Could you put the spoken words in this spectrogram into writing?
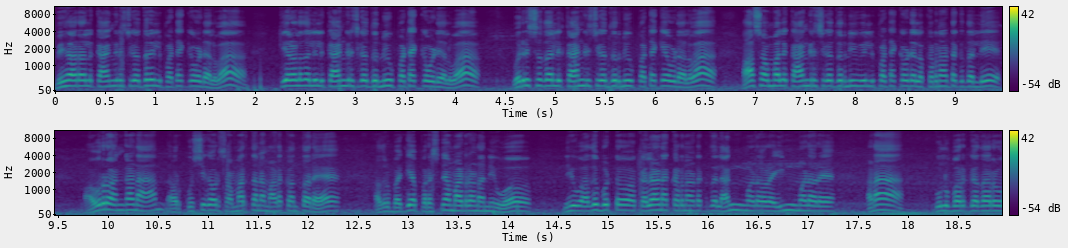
ಬಿಹಾರಲ್ಲಿ ಕಾಂಗ್ರೆಸ್ ಗೆದ್ರೆ ಇಲ್ಲಿ ಪಟಾಕಿ ಹೊಡೆಯಲ್ವಾ? ಕೇರಳದಲ್ಲಿ ಇಲ್ಲಿ ಕಾಂಗ್ರೆಸ್ ಗೆದ್ರೆ ನೀವು ಪಟಾಕಿ ಹೊಡೆಯಲ್ವಾ? ಒರಿಸ್ಸಾದಲ್ಲಿ ಕಾಂಗ್ರೆಸ್ ಗೆದ್ರೆ ನೀವು ಪಟಾಕಿ ಹೊಡಲ್ವಾ ಆಸಾಮಲ್ಲಿ ಕಾಂಗ್ರೆಸ್ ಗೆದ್ರೆ ನೀವು ಇಲ್ಲಿ ಪಟಾಕಿ ಹೊಡೆಯಲ್ಲ ಕರ್ನಾಟಕದಲ್ಲಿ? ಅವರು ಅಂಗಣ ಅವ್ರ ಖುಷಿಗೆ ಅವ್ರು ಸಮರ್ಥನೆ ಮಾಡ್ಕೊತಾರೆ. ಅದ್ರ ಬಗ್ಗೆ ಪ್ರಶ್ನೆ ಮಾಡೋಣ ನೀವು. ನೀವು ಅದು ಬಿಟ್ಟು ಕಲ್ಯಾಣ ಕರ್ನಾಟಕದಲ್ಲಿ ಹಂಗೆ ಮಾಡೋರೆ, ಹಿಂಗೆ ಮಾಡೋರೆ? ಅಣ್ಣ, ಗುಲ್ಬರ್ಗದವರು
